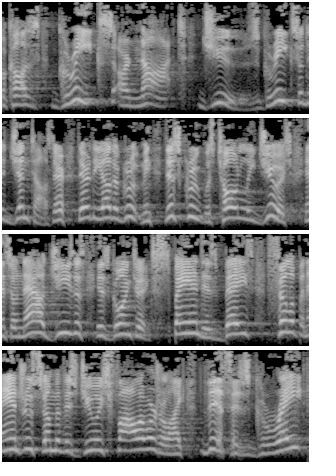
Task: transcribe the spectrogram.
because Greeks are not Jews. Greeks are the Gentiles. They're, they're the other group. I mean, this group was totally Jewish. And so now Jesus is going to expand his base. Philip and Andrew, some of his Jewish followers are like, this is great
